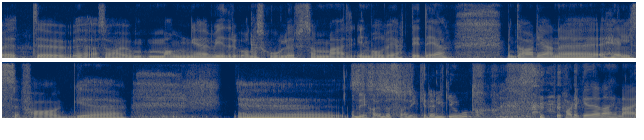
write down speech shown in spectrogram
et, eh, altså, har jo mange videregående skoler som er involvert i det. Men da er det gjerne helsefag eh, eh, Og de har jo dessverre ikke religion. Har de ikke det, nei? Nei.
